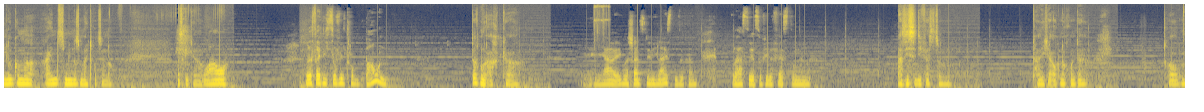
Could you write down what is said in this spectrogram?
0,1 minus mache ich trotzdem noch. Das geht ja noch. Wow. Du wolltest vielleicht nicht so viel Truppen bauen. Doch nur 8k. Ja, irgendwas scheinst du dir nicht leisten zu können. Oder hast du jetzt so viele Festungen? Ah, siehst du die Festungen? Kann ich ja auch noch runter schrauben.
